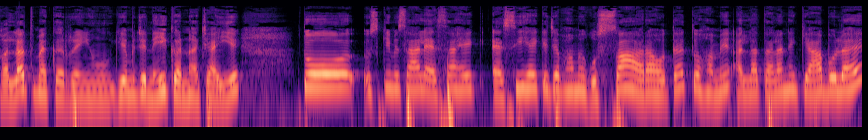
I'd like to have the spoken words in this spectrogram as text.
غلط میں کر رہی ہوں، یہ مجھے نہیں کرنا چاہیے، تو اس کی مثال ایسا ہے ایسی ہے کہ جب ہمیں غصہ آ رہا ہوتا ہے تو ہمیں اللہ تعالیٰ نے کیا بولا ہے؟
